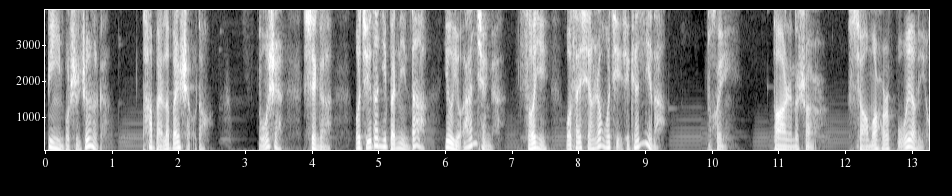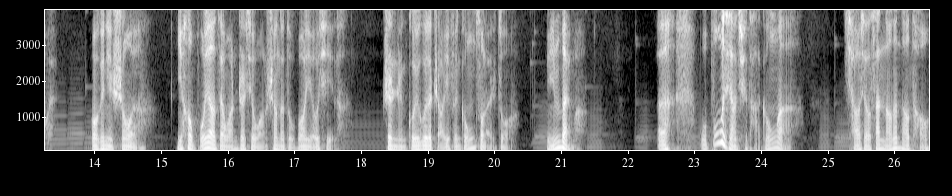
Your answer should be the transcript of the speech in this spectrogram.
并不是这个。他摆了摆手道：“不是，炫哥，我觉得你本领大又有安全感，所以我才想让我姐姐跟你呢。”呸！大人的事儿，小毛孩不要理会。我跟你说啊，以后不要再玩这些网上的赌博游戏了，正正规规的找一份工作来做，明白吗？呃，我不想去打工啊。乔小三挠了挠头，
